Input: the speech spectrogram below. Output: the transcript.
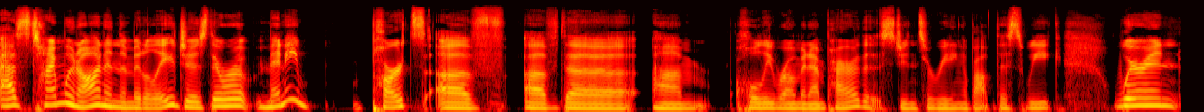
as time went on in the Middle Ages, there were many parts of of the um, Holy Roman Empire that students are reading about this week, wherein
